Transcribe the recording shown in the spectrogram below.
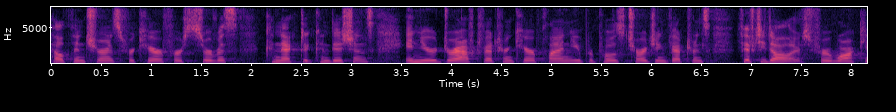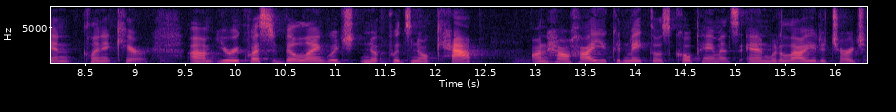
health insurance for care for service-connected conditions. In your draft veteran care plan, you propose charging veterans $50 for walk-in clinic care. Um, Your requested bill language no- puts no cap on how high you could make those co-payments and would allow you to charge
